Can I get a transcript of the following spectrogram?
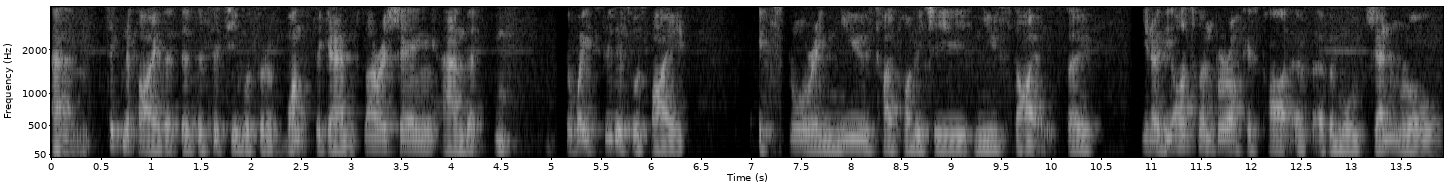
um, signify that the, city was sort of once again flourishing, and that the way to do this was by exploring new typologies, new styles. So, you know, the Ottoman Baroque is part of, of a more general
